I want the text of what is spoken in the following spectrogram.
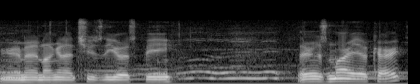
And then I'm going to choose the USB. There's Mario Kart.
